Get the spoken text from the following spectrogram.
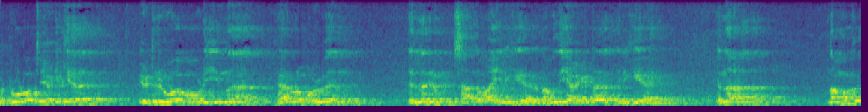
പെട്രോൾ ഒറ്റയടിക്ക് എട്ട് രൂപ കൂടി ഇന്ന് കേരളം മുഴുവൻ എല്ലാവരും ശാന്തമായി ഇരിക്കുകയായിരുന്നു അവധിയായിട്ട് ഇരിക്കുകയായിരുന്നു. എന്നാൽ നമുക്ക്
